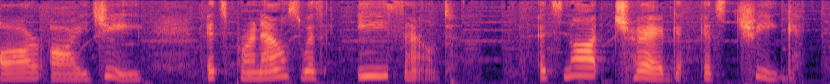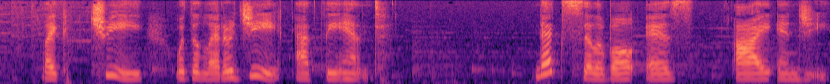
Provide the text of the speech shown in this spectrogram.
R I G, it's pronounced with E sound. It's not trig, it's trig, like tree with the letter G at the end. Next syllable is ing,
